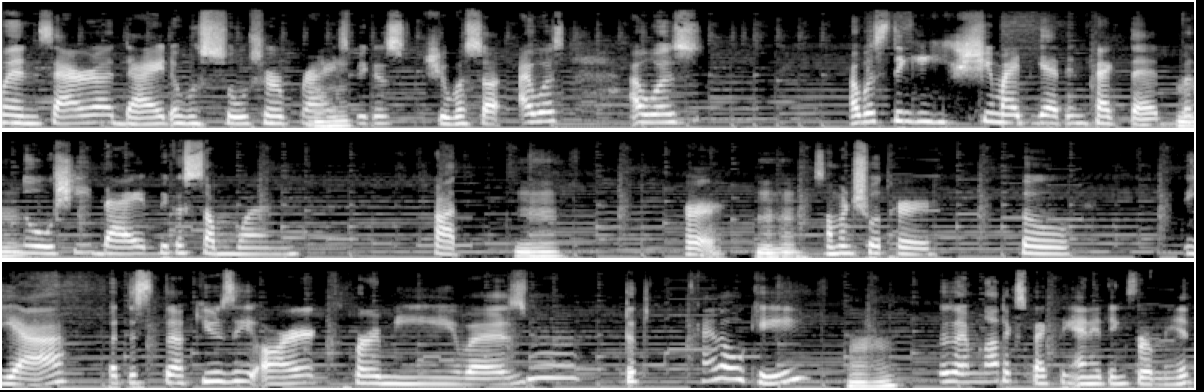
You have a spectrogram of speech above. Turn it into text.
when Sarah died, I was so surprised because she was so, I was I was I was thinking she might get infected, but Mhm. no, she died because someone Mm-hmm. her. Mm-hmm. Someone shot her. So yeah, but this the QZ arc for me was that's kind of okay Mm-hmm. because I'm not expecting anything from it.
